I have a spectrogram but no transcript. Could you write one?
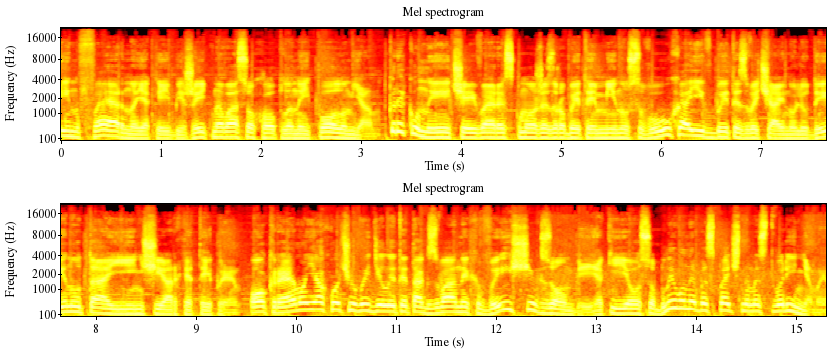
інферно, який біжить на вас охоплений полум'ям. Крикуни, чий вереск може зробити мінус вуха і вбити звичайну людину та інші архетипи. Окремо я хочу виділити так званих вищих зомбі, які є особливо небезпечними створіннями.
